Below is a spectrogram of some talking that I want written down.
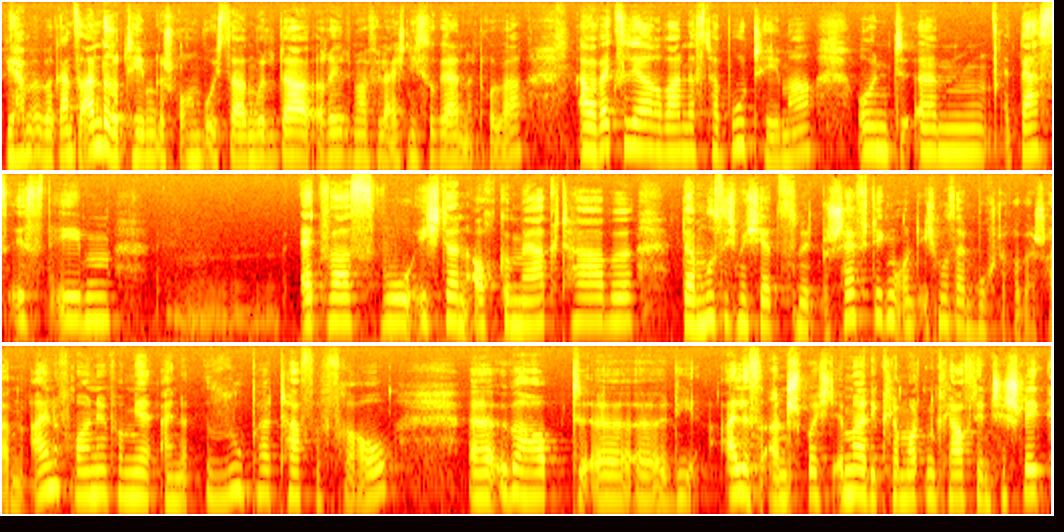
wir haben über ganz andere Themen gesprochen, wo ich sagen würde, da redet man vielleicht nicht so gerne drüber. Aber Wechseljahre waren das Tabuthema. Und ähm, das ist eben etwas, wo ich dann auch gemerkt habe, da muss ich mich jetzt mit beschäftigen und ich muss ein Buch darüber schreiben. Eine Freundin von mir, eine super taffe Frau, äh, überhaupt, äh, die alles anspricht, immer die Klamotten klar auf den Tisch legt,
